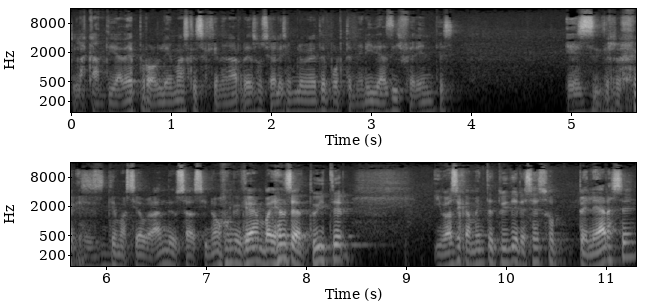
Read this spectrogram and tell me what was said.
la cantidad de problemas que se generan en redes sociales simplemente por tener ideas diferentes es, es demasiado grande. O sea, si no, que quedan, váyanse a Twitter. Y básicamente Twitter es eso, pelearse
